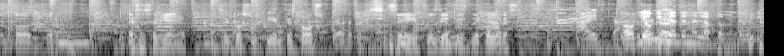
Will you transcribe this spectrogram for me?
en todo el cuerpo. Mm, Ese sería yo. Así con sus dientes todos. Sí, sus dientes de colores. Ahí está. Yo la- quisiera tener el abdomen de Belita.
